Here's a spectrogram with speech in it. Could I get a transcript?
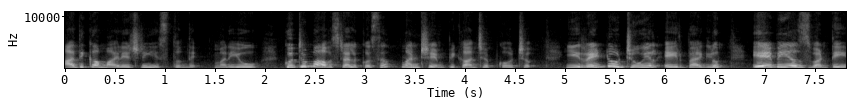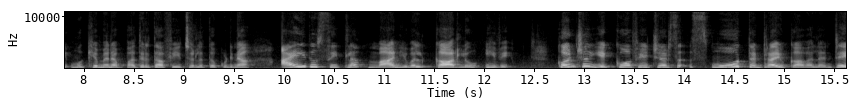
అధిక మైలేజ్ని ఇస్తుంది. మరియు కుటుంబ అవసరాల కోసం మంచి ఎంపిక అని చెప్పుకోవచ్చు. ఈ రెండు డ్యూయల్ ఎయిర్ బ్యాగ్లు ఏబిఎస్ వంటి ముఖ్యమైన భద్రతా ఫీచర్లతో కూడిన ఐదు సీట్ల మాన్యువల్ కార్లు ఇవే. కొంచెం ఎక్కువ ఫీచర్స్ స్మూత్ డ్రైవ్ కావాలంటే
